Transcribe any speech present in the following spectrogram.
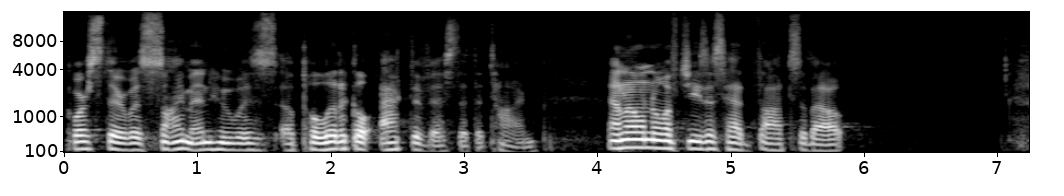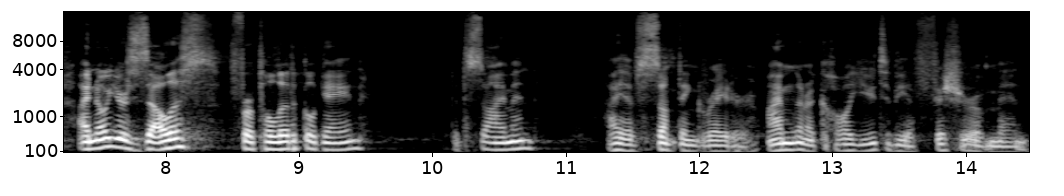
Of course, there was Simon, who was a political activist at the time. And I don't know if Jesus had thoughts about, I know you're zealous for political gain, but Simon, I have something greater. I'm going to call you to be a fisher of men.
